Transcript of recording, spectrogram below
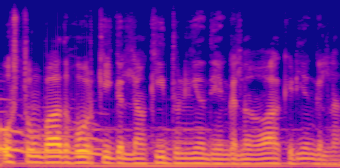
ਉਸ ਤੋਂ ਬਾਅਦ ਹੋਰ ਕੀ ਗੱਲਾਂ, ਕੀ ਦੁਨੀਆ ਦੀਆਂ ਗੱਲਾਂ, ਆਹ ਕਿਹੜੀਆਂ ਗੱਲਾਂ।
